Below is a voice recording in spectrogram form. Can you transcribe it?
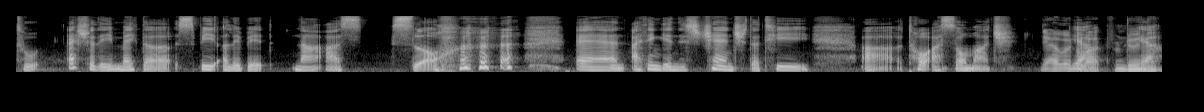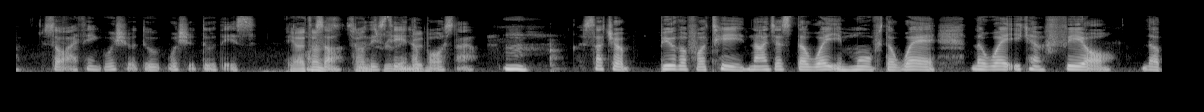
to actually make the speed a little bit not as slow. and I think in exchange, the tea uh, taught us so much. Yeah, I learned Yeah. a lot from doing Yeah. that. So I think we should do we should do this Yeah, that also sounds, do sounds this tea really in a bowl style. Mm. Such a beautiful tea, not just the way it moves, the way the way it can feel the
